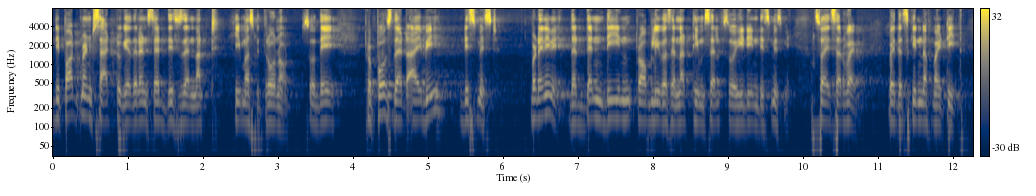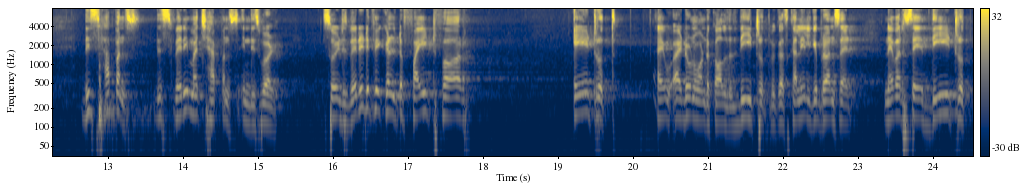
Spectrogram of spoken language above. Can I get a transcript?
department sat together and said, This is a nut. He must be thrown out. So they proposed that I be dismissed. But anyway, that then dean probably was a nut himself, so he didn't dismiss me. So I survived by the skin of my teeth. This happens. This very much happens in this world. So it is very difficult to fight for a truth. I, I don't want to call it the truth because Khalil Gibran said, never say the truth.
